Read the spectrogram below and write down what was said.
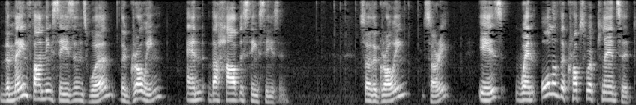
The main farming seasons were the growing and the harvesting season. So the growing, sorry, is when all of the crops were planted,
